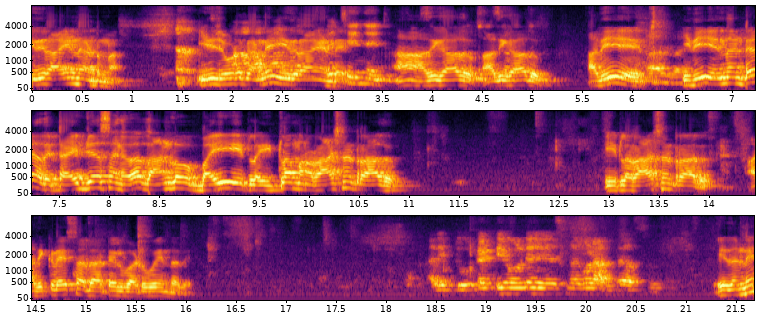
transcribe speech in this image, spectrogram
ఇది రాయండి అంటున్నా. ఇది చూడకండి ఇది రాయండి. అది కాదు అది కాదు. అది ఇది ఏంటంటే అది టైప్ చేస్తాం కదా దాంట్లో బై ఇట్లా ఇట్లా మనం రాసినట్టు రాదు. ఇట్లా రాసినట్టు రాదు. అది ఇక్కడ వేస్తాడు అటు వెళ్ళి అటు పోయింది అది. అది టూ థర్టీ వోల్టేజ్ వేసినా కూడా అంతే వస్తుంది. ఏదండి?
